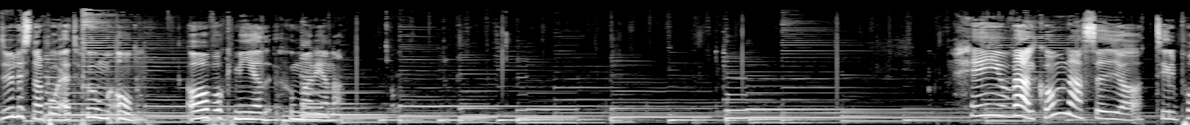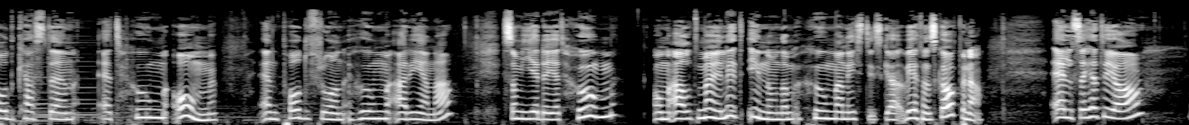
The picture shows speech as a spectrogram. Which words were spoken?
Du lyssnar på ett hum om, av och med Humarena. Hej och välkomna säger jag till podcasten Ett hum om, en podd från Hum Arena som ger dig ett hum om allt möjligt inom de humanistiska vetenskaperna. Elsa heter jag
